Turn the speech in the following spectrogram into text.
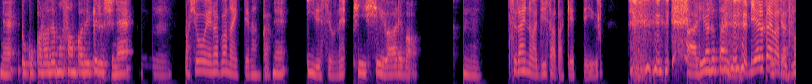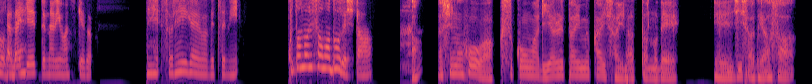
ねどこからでも参加できるしね。うん、場所を選ばないってなんかいいですよね。PC があれば。うん。辛いのは時差だけっていう。あリアルタイム。リアルタイムだと時差だけってなりますけど。ね、ね、それ以外は別に。琴則さんはどうでした？あ私の方は、クスコンはリアルタイム開催だったので、えー、時差で朝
